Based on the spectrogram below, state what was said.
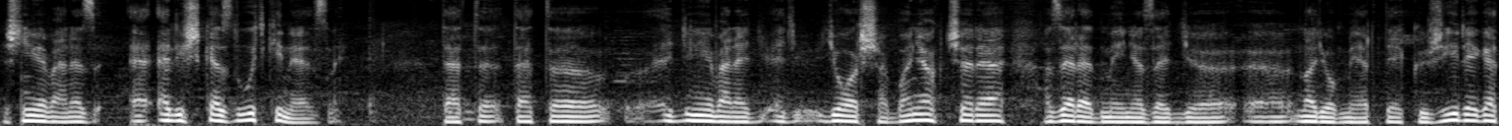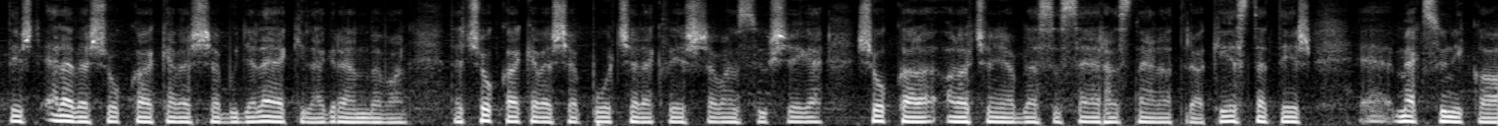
És nyilván ez el is kezd úgy kinézni. Tehát, tehát egy, nyilván egy, egy gyorsabb anyagcsere, az eredmény az egy nagyobb mértékű zsírégetést, eleve sokkal kevesebb, ugye lelkileg rendben van, tehát sokkal kevesebb pótcselekvésre van szüksége, sokkal alacsonyabb lesz a szerhasználatra a késztetés, e, megszűnik a,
